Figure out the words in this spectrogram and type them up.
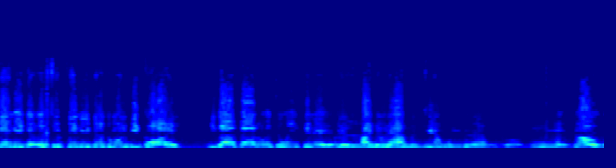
Finny, if Finny doesn't want to be caught, you gotta battle a twink in it. Yes, I know that. I'm the gym leader. Go.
